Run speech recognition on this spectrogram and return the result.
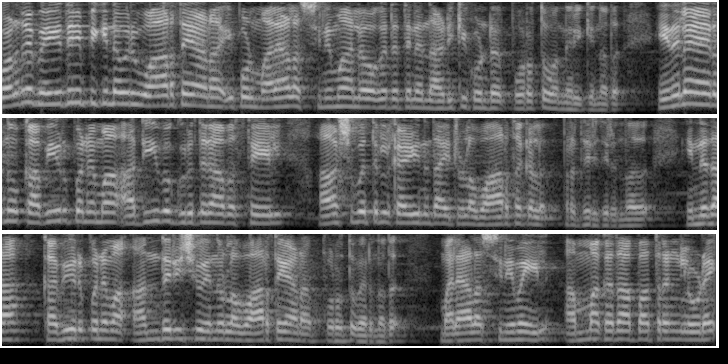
വളരെ വേദനിപ്പിക്കുന്ന ഒരു വാർത്തയാണ് ഇപ്പോൾ മലയാള സിനിമാ ലോകത്തെ തന്നെ നടുക്കിക്കൊണ്ട് പുറത്തു വന്നിരിക്കുന്നത്. ഇന്നലെയായിരുന്നു കവിയൂർ പുനമ അതീവ ഗുരുതരാവസ്ഥയിൽ ആശുപത്രിയിൽ കഴിയുന്നതായിട്ടുള്ള വാർത്തകൾ പ്രചരിച്ചിരുന്നത്. ഇന്നിതാ കവിയൂർ പുനമ അന്തരിച്ചു എന്നുള്ള വാർത്തയാണ് പുറത്തു വരുന്നത്. മലയാള സിനിമയിൽ അമ്മ കഥാപാത്രങ്ങളിലൂടെ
